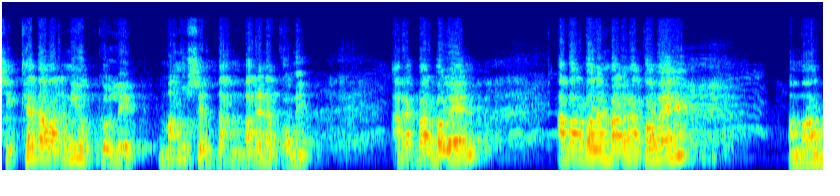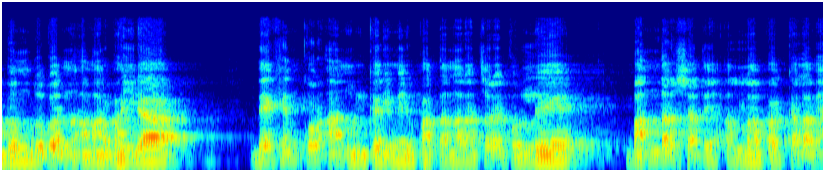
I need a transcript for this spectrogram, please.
শিক্ষা দেওয়ার নিয়ত করলে মানুষের দাম বাড়ে না কমে? আর একবার বলেন, আবার বলেন, বাড়ে না কমে? আমার বন্ধুগণ, আমার ভাইরা, দেখেন কোরআনুল কারিমের পাতা নাড়াচাড়া করলে বান্দার সাথে আল্লাহ পাক কালামে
